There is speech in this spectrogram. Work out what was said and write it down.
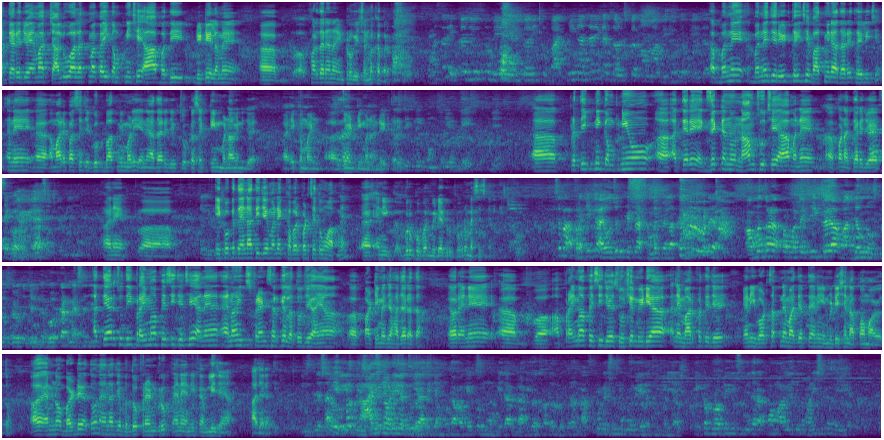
અત્યારે જો એમાં ચાલુ હાલતમાં કઈ કંપની છે આ બધી ડિટેલ અમે ફર્ધર એના ઇન્ટ્રોગેશનમાં ખબર પડશે. બંને બંને જે રેડ થઈ છે બાતમીના આધારે થયેલી છે અને અમારે પાસે જે ગુપ્ત બાતમી મળી એના આધારે જે ચોક્કસ એક ટીમ બનાવીને જોઈએ એક કમાન્ડ જોઈન્ટ ટીમ અને રેડ કરી. પ્રતીકની કંપનીઓ અત્યારે એક્ઝેક્ટ એનું નામ શું છે આ મને પણ અત્યારે જોઈએ અને એક વખત એનાથી જે મને ખબર પડશે તો હું આપને એની ગ્રુપ ઉપર મીડિયા ગ્રુપ ઉપર મેસેજ કરી દઈશ. પ્રતિકે આયોજન કેટલા સમય પહેલા થયું અને આમંત્રણ આપવા માટે કયા માધ્યમનો ઉપયોગ કર્યો હતો? જેમ કે બ્રોડકાસ્ટ મેસેજ અત્યાર સુધી પ્રાઇમા ફેસી જે છે અને એનો જ ફ્રેન્ડ સર્કલ હતો જે અહીંયા પાર્ટીમાં જે હાજર હતા. ઓર એને પ્રાઇમા ફેસી જે સોશિયલ મીડિયા અને મારફતે જે એની વોટ્સઅપને માધ્યમથી એની ઇન્વિટેશન આપવામાં આવ્યો હતો. એમનો બર્થડે હતો ને એના જે બધો ફ્રેન્ડ ગ્રુપ અને એની ફેમિલી જે અહીંયા હાજર હતી. મળી નથી આવી જ્યાં મોટાભાગે કોઈ મોંઘીદાર ગાડીઓ અથવા તો લોકોના ટ્રાન્સપોર્ટેશનનો કોઈ વે નથી મળી આવતો. એક ડ્રોપિંગની સુવિધા રાખવામાં આવી તો માની શકો છો?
